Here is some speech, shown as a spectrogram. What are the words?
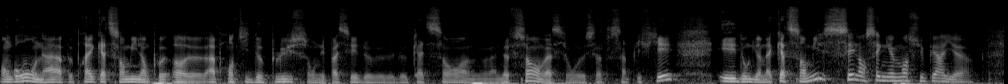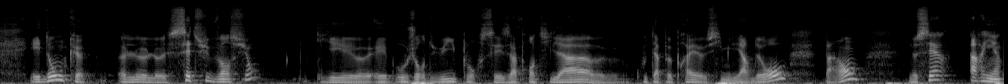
en gros, on a à peu près 400 000 euh, apprentis de plus. On est passé de, 400 à 900, si on veut simplifier. Et donc, il y en a 400 000, c'est l'enseignement supérieur. Et donc, le, cette subvention, qui est, euh, aujourd'hui pour ces apprentis-là, euh, coûte à peu près 6 milliards d'euros par an, ne sert à rien,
